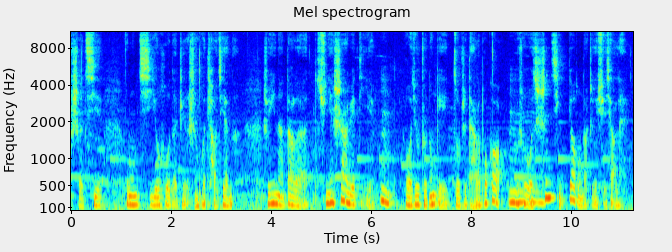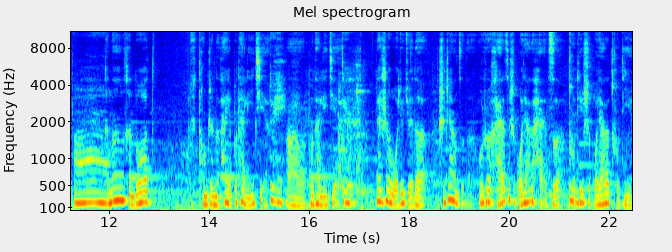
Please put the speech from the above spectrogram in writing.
舍弃乌鲁木齐优厚的这个生活条件呢？所以呢，到了去年十二月底，嗯，我就主动给组织打了报告，我说我申请调动到这个学校来。哦，可能很多同志呢，他也不太理解，对。啊，不太理解。对，但是我就觉得是这样子的，我说孩子是国家的孩子，土地是国家的土地，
